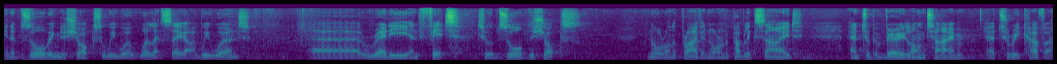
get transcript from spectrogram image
in absorbing the shock. So we were, well, let's say uh, we weren't uh, ready and fit to absorb the shocks, nor on the private nor on the public side, and took a very long time uh, to recover.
